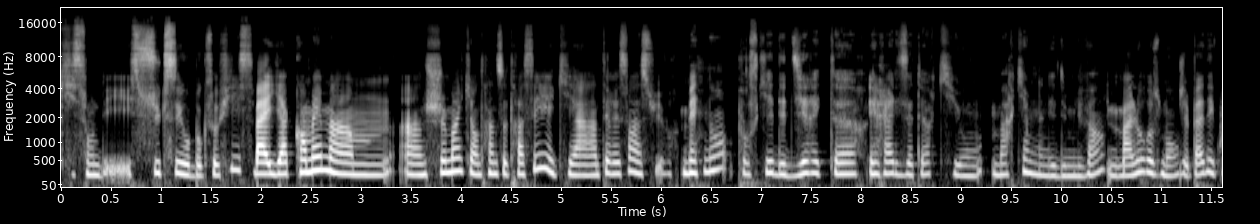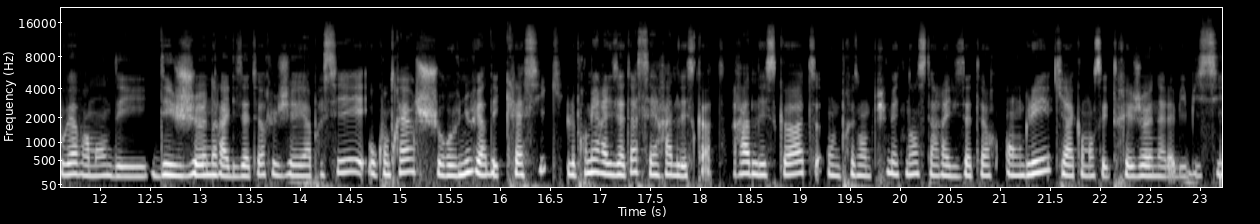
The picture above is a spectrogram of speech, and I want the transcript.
qui sont des succès au box-office, bah il y a quand même un, chemin qui est en train de se tracer et qui est intéressant à suivre. Maintenant, pour ce qui est des directeurs et réalisateurs qui ont marqué mon année 2020, malheureusement, j'ai pas découvert vraiment des, des jeunes réalisateurs que j'ai appréciés. Au contraire, je suis revenue vers des classiques. Le premier réalisateur, c'est Radley Scott. Radley Scott, on le présente plus maintenant, c'est un réalisateur anglais qui a commencé très jeune à la BBC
